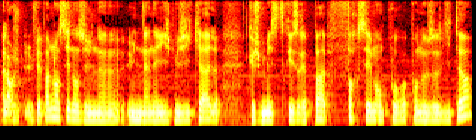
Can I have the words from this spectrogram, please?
Alors je vais pas me lancer dans une, une analyse musicale que je maîtriserai pas forcément pour, pour nos auditeurs.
